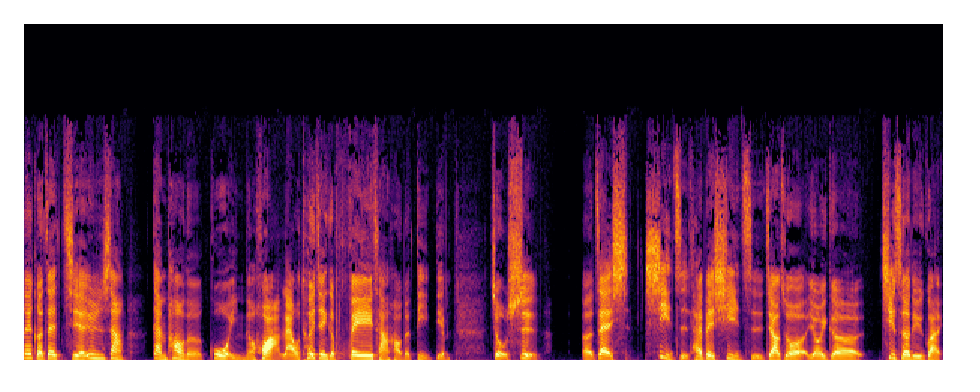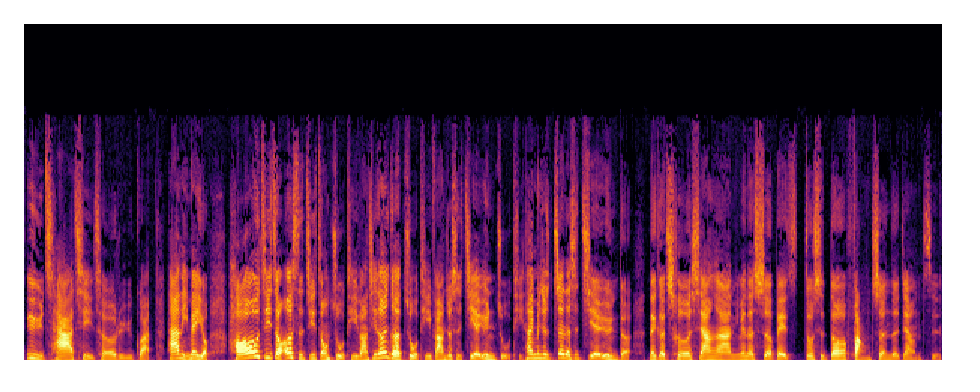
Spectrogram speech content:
那个在捷运上干炮的过瘾的话，来，我推荐一个非常好的地点，就是呃，在汐止，台北汐止叫做有一个汽车旅馆，裕叉汽车旅馆，它里面有好几种、二十几种主题房，其中一个主题房就是捷运主题，它里面就真的是捷运的那个车厢啊，里面的设备都是都仿真的这样子。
